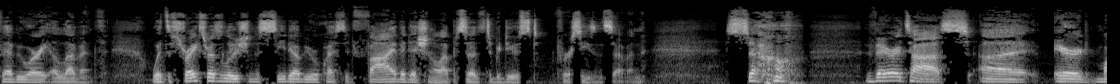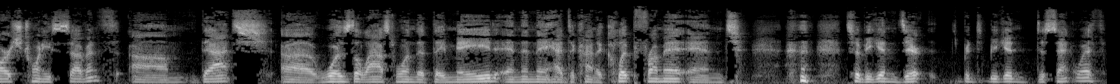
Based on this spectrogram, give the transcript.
February 11th. With the strike's resolution, the CW requested five additional episodes to be produced for season seven. So, Veritas uh, aired March 27th. Um, that uh, was the last one that they made, and then they had to kind of clip from it and to begin de- begin Descent with.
